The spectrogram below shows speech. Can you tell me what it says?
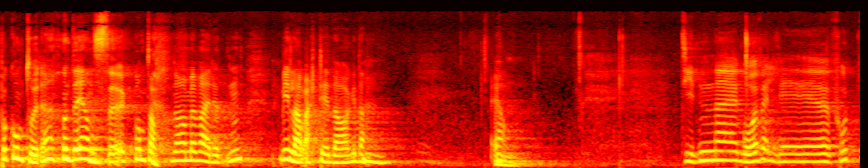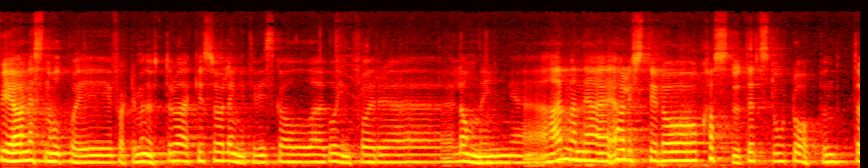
på kontoret. Det eneste kontakten du har med verden, ville ha vært i dag, da. Ja. Tiden eh, går veldig fort. Vi har nesten holdt på i 40 minutter, og det er ikke så lenge til vi skal eh, gå inn for eh, landing her. Men jeg, har lyst til å kaste ut et stort, åpent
